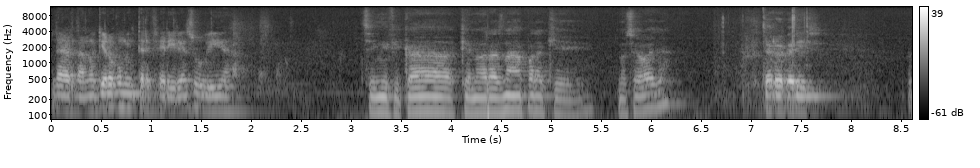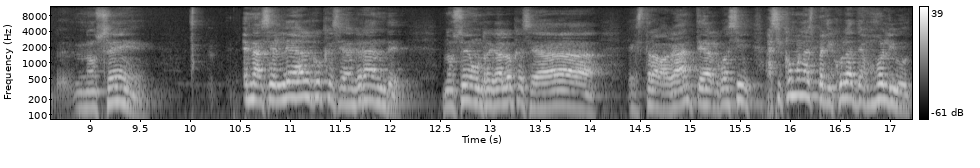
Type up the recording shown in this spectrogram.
la verdad no quiero como interferir en su vida. ¿Significa que no harás nada para que no se vaya? ¿Te referís? No sé. En hacerle algo que sea grande. No sé, un regalo que sea extravagante, algo así. Así como en las películas de Hollywood.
